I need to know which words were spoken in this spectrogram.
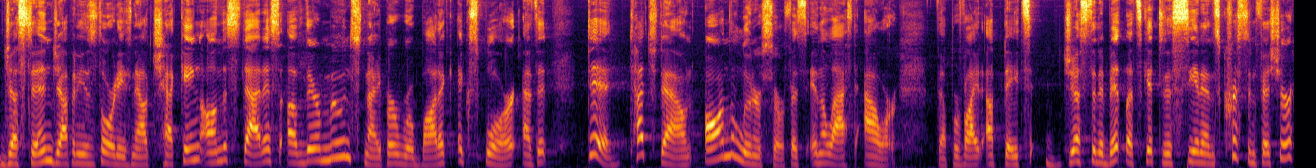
Just in, Japanese authorities now checking on the status of their Moon Sniper robotic explorer as it did touch down on the lunar surface in the last hour. They'll provide updates just in a bit. Let's get to CNN's Kristin Fisher.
